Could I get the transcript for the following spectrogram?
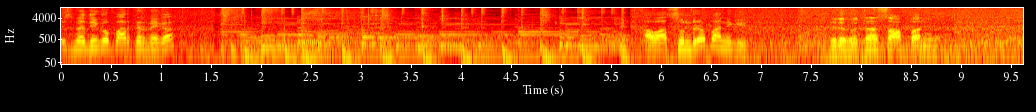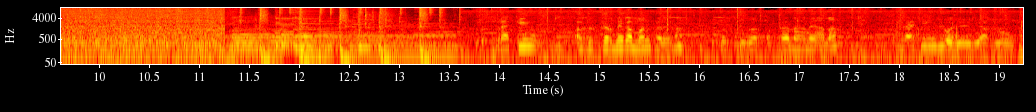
इस नदी को पार करने का। आवाज़ सुन रहे हो पानी की? देखो, इतना साफ़ पानी है। ट्रैकिंग अगर करने का मन करे ना तो सुबह पक्का नहाने आना। ट्रैकिंग भी हो जाएगी आप लोगों को।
